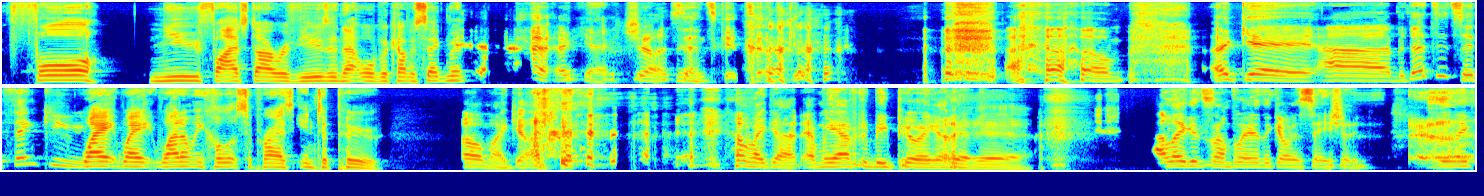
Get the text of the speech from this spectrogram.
four new five star reviews and that will become a segment? okay, sure. Sounds good. Sounds good. um, okay, uh, but that's it. So thank you. Wait, wait, why don't we call it Surprise Into Poo? Oh my god. oh my god. And we have to be pooing on it. Yeah, yeah. I like at some point in the conversation. You're like,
